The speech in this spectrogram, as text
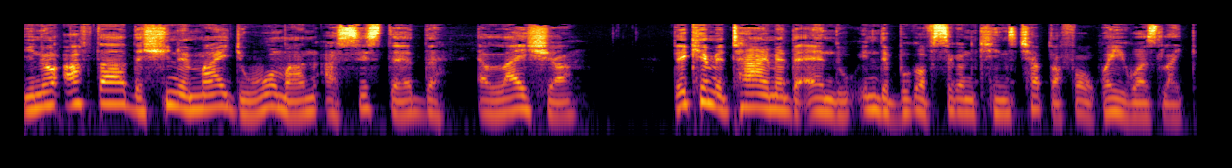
You know, after the Shunammite woman assisted Elisha, there came a time at the end in the book of Second Kings chapter 4 where he was like,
